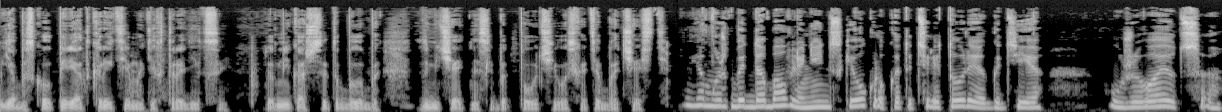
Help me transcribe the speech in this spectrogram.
я бы сказал, переоткрытием этих традиций. Мне кажется, это было бы замечательно, если бы это получилось хотя бы отчасти. Я, может быть, добавлю, Ненецкий округ — это территория, где уживаются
